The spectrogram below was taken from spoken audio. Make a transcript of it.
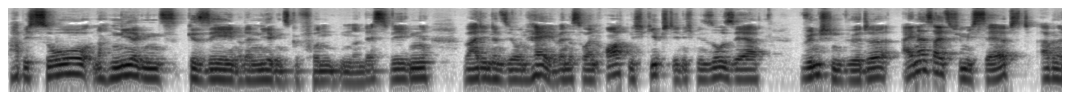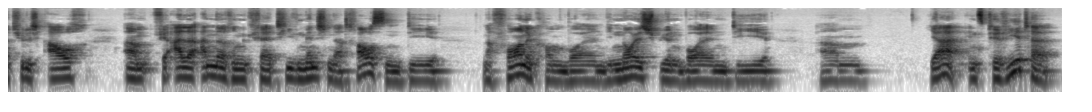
habe ich so noch nirgends gesehen oder nirgends gefunden. Und deswegen war die Intention, hey, wenn es so einen Ort nicht gibt, den ich mir so sehr wünschen würde, einerseits für mich selbst, aber natürlich auch ähm, für alle anderen kreativen Menschen da draußen, die nach vorne kommen wollen, die Neues spüren wollen, die ähm, ja inspirierter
